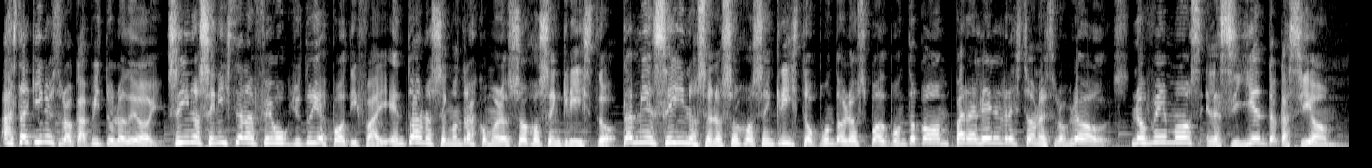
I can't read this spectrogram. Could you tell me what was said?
Hasta aquí nuestro capítulo de hoy. Seguinos en Instagram, Facebook, YouTube y Spotify. En todas nos encontrás como Los Ojos en Cristo. También seguinos en losojosencristo.blogspot.com para leer el resto de nuestros blogs. Nos vemos en la siguiente ocasión.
